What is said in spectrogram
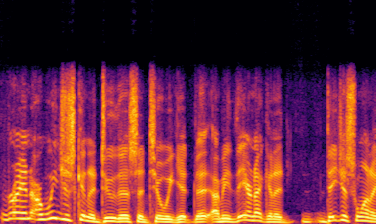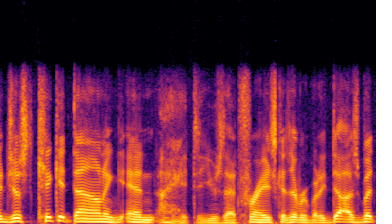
Ryan, are we just going to do this until we get? I mean, they're not going to. They just want to just kick it down and, and I hate to use that phrase because everybody does, but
